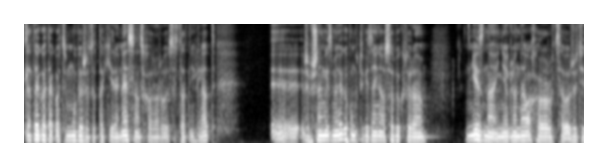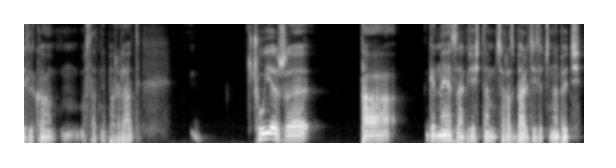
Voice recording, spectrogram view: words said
dlatego tak o tym mówię, że to taki renesans horroru z ostatnich lat, um, że przynajmniej z mojego punktu widzenia osoby, która nie zna i nie oglądała horrorów całe życie, tylko mm, ostatnie parę lat, czuje, że ta geneza gdzieś tam coraz bardziej zaczyna być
